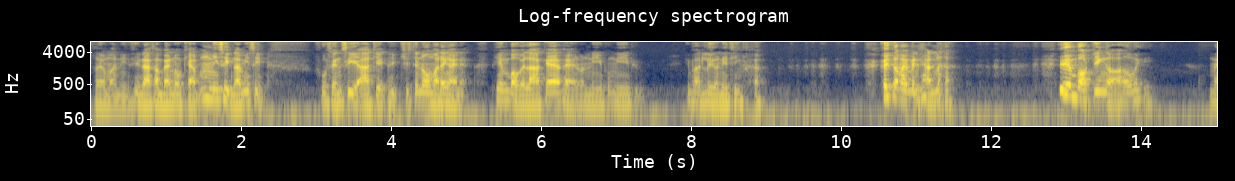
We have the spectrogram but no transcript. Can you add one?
อะไรประมาณนี้สินาคัมแบ็กโนแคปมีสิทธิ์นะมีสิทธิ์ฟูเซนซีอาร์เจคริสเตโนมาได้ไงเนี่ยพี่เอ็มบอกเวลาแก้แผนวันนี้พรุ่งนี้พี่พัดเรือวันนี้จริงครับ เฮ้ยทำไมเป็นฉันนะพี่เอ็มบอกจริงเหรอเฮ้ยแหม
